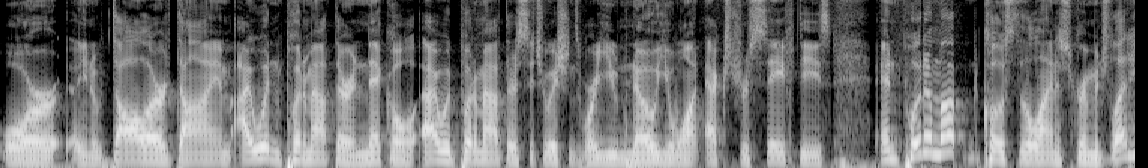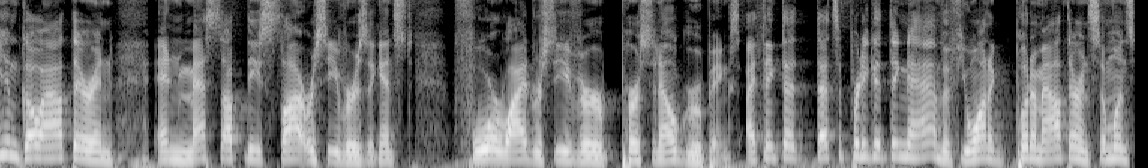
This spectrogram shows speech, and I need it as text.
or you know dollar dime, I wouldn't put him out there in nickel. I would put him out there situations where you know you want extra safeties and put him up close to the line of scrimmage. Let him go out there and and mess up these slot receivers against four wide receiver personnel groupings. I think that that's a pretty good thing to have if you want to put them out there and someone's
